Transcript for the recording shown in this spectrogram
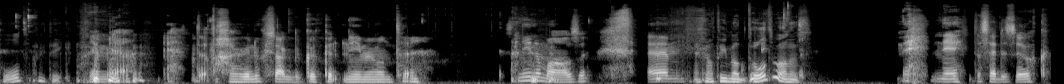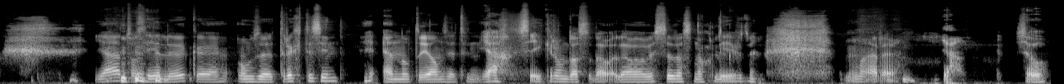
Godverdik. Ja, maar ja, dat je genoeg zakdoeken kunt nemen, want eh het is niet normaal, ze. Er gaat iemand dood, man. eens. nee, dat zeiden ze ook. Ja, het was heel leuk eh, om ze terug te zien. En Notte Jan zei toen, ja, zeker omdat ze dat, we- dat we wisten dat ze nog leefden. Maar eh, ja, zo,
